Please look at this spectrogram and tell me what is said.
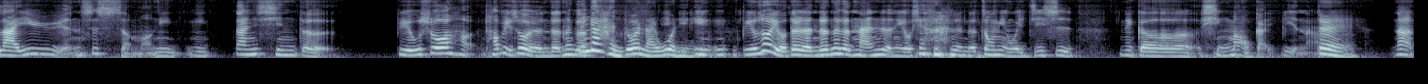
来源是什么？你你担心的，比如说，好好比说有人的那个，应该很多人来问你，你你比如说有的人的那个男人，有些男人的中年危机是那个形貌改变啊，，对那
